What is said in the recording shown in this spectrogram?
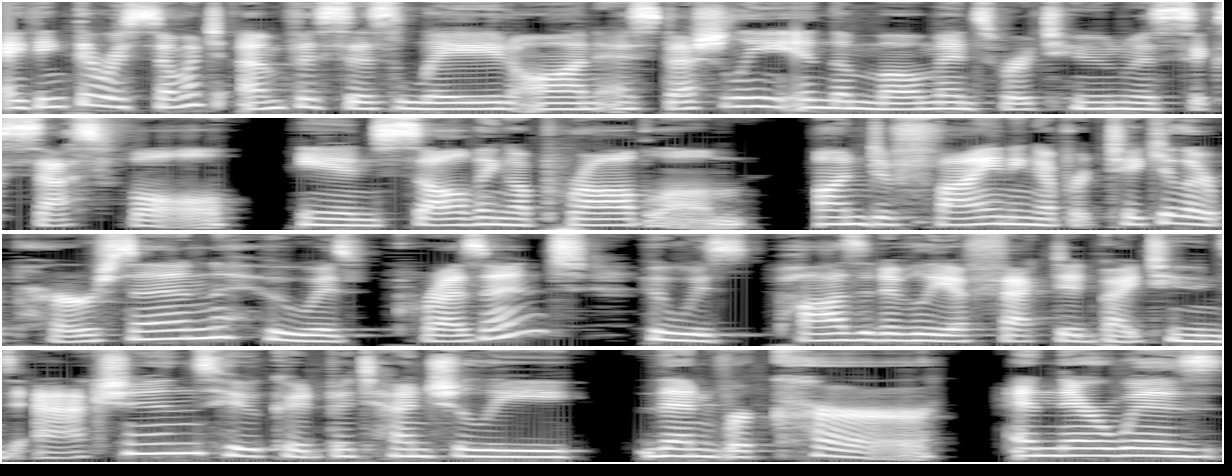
I think there was so much emphasis laid on, especially in the moments where Toon was successful in solving a problem, on defining a particular person who is present, who was positively affected by Toon's actions, who could potentially then recur. And there was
